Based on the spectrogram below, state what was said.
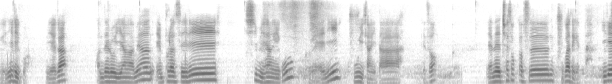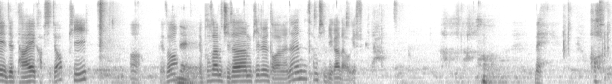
여기 1이고, 얘가 반대로 이항하면 n 플러스 1이 10 이상이고, 그 n이 9 이상이다. 그래서 n의 최소값은 9가 되겠다. 이게 이제 다의 값이죠. p. 어, 그래서 네. F3, G3, P를 더하면은 32가 나오겠습니다. 네. 어,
